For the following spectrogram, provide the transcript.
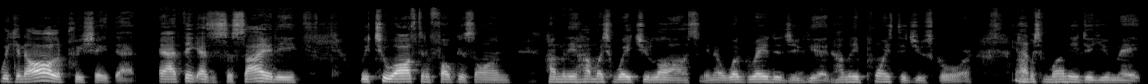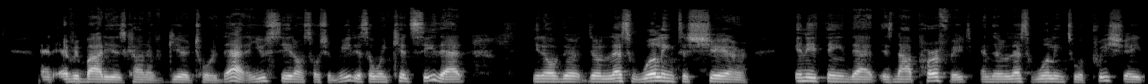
we can all appreciate that. And I think as a society, we too often focus on how many how much weight you lost, you know, what grade did you get, how many points did you score, yep. how much money do you make? And everybody is kind of geared toward that. And you see it on social media. So when kids see that, you know, they're they're less willing to share anything that is not perfect and they're less willing to appreciate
